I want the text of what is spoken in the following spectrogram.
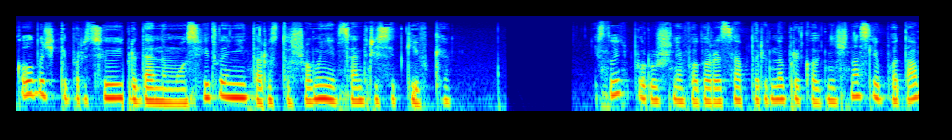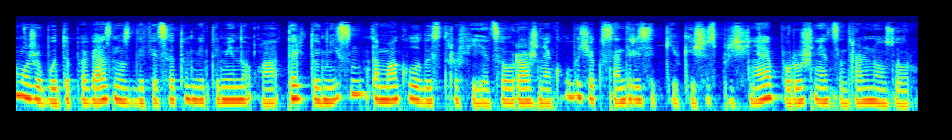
Колбочки працюють при денному освітленні та розташовані в центрі сітківки. Існують порушення фоторецепторів, наприклад, нічна сліпота може бути пов'язана з дефіцитом вітаміну А, дельтонізм та макулодистрофія це ураження колбочок в центрі сітківки, що спричиняє порушення центрального зору.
